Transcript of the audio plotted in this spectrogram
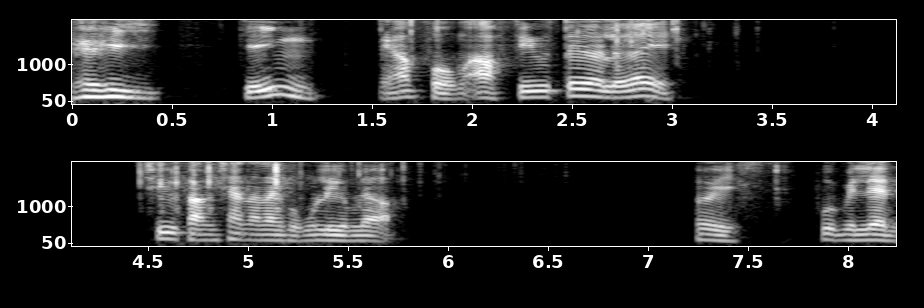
เฮ้ย จริงนะครับผมเอาฟิลเตอร์เลย ชื่อฟังก์ชันอะไรผมลืมแล้ว เฮ้ย พูดไปเล่น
